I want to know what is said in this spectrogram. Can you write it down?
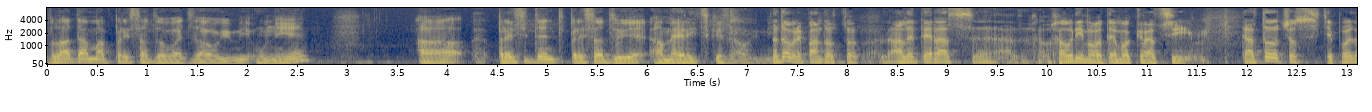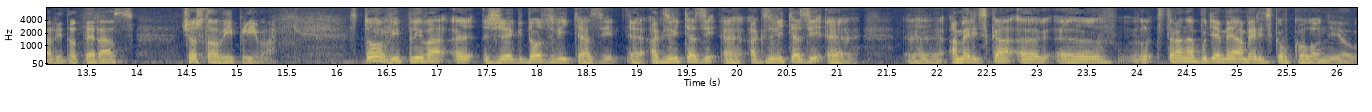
vláda má presadzovať záujmy únie a prezident presadzuje americké záujmy. No dobre, pán doktor, ale teraz uh, hovoríme o demokracii. Teraz to, čo ste povedali doteraz, čo z toho vyplýva? Z toho vyplýva, e, že kto zvíťazí. E, ak zvíťazí, ak zvíťazí americká strana, budeme americkou kolóniou.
